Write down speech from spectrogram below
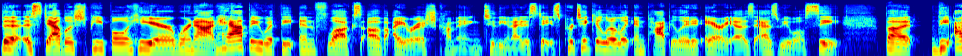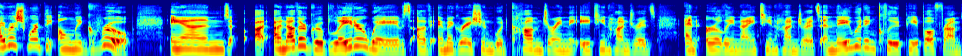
the established people here were not happy with the influx of Irish coming to the United States, particularly in populated areas, as we will see. But the Irish weren't the only group, and a- another group, later waves of immigration, would come during the 1800s and early 1900s, and they would include people from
